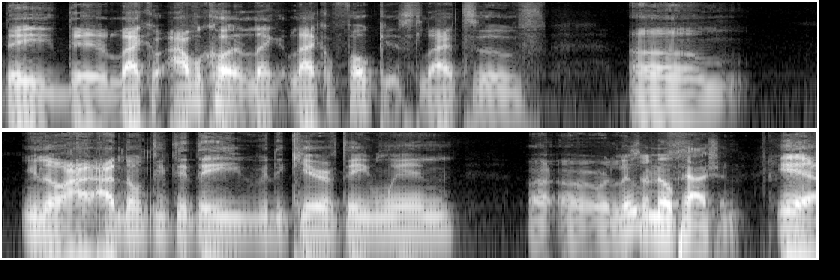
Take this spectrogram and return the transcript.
They they're lack of. I would call it lack lack of focus. Lots of, um, you know, I, I don't think that they really care if they win or, or, or lose. So no passion. Yeah,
